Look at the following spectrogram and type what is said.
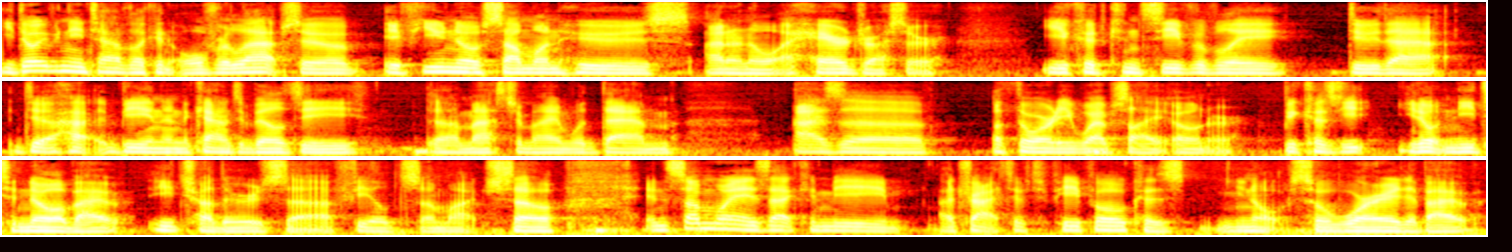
You don't even need to have like an overlap. So if you know someone who's I don't know a hairdresser, you could conceivably do that, do, be in an accountability uh, mastermind with them as a authority website owner because you, you don't need to know about each other's uh, field so much. So, in some ways, that can be attractive to people because you're not so worried about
